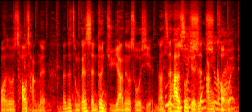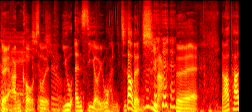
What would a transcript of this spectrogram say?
哇，都超长的。那这怎么跟神盾局一样？那个缩写，然后只是它的缩写是 Uncle 哎、欸，对，Uncle，所以 U N C O，哇，你知道的很细嘛，对不对？然后他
